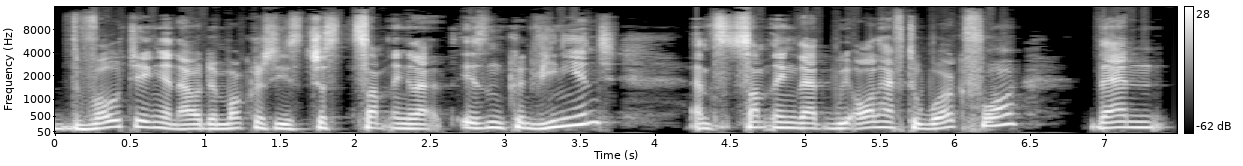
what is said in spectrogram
the voting and our democracy is just something that isn't convenient and something that we all have to work for, then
